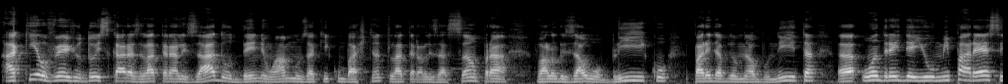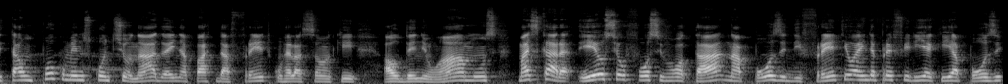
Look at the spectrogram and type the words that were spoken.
Aqui eu vejo dois caras lateralizados, o Daniel Amos aqui com bastante lateralização para valorizar o oblíquo, parede abdominal bonita. Uh, o Andrei Deyu me parece estar tá um pouco menos condicionado aí na parte da frente com relação aqui ao Daniel Amos. Mas cara, eu se eu fosse votar na pose de frente, eu ainda preferia aqui a pose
